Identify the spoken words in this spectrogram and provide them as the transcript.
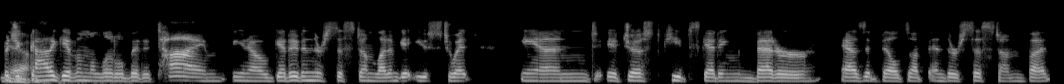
But yeah. you got to give them a little bit of time, you know, get it in their system, let them get used to it and it just keeps getting better as it builds up in their system. But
